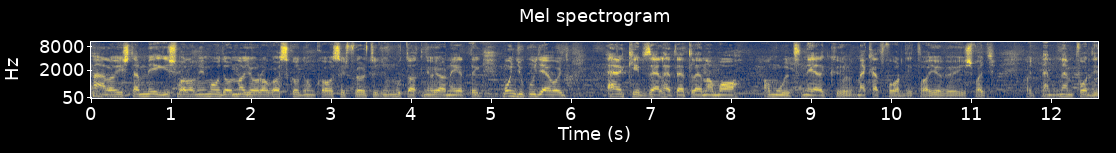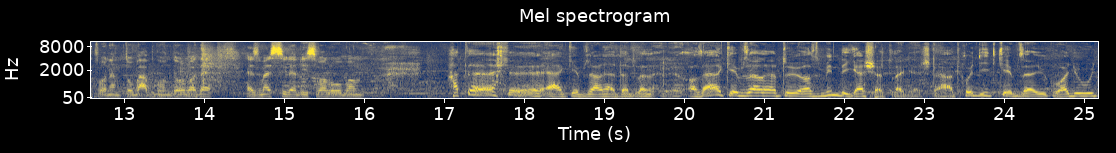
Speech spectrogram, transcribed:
hála Isten, mégis valami módon nagyon ragaszkodunk ahhoz, hogy föl tudjunk mutatni olyan érték. Mondjuk ugye, hogy elképzelhetetlen a ma a múlt nélkül, meg hát fordítva a jövő is, vagy, vagy nem, nem fordítva, nem tovább gondolva, de ez messzire visz valóban. Hát elképzelhetetlen. Az elképzelhető az mindig esetleges. Tehát hogy így képzeljük, vagy úgy,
